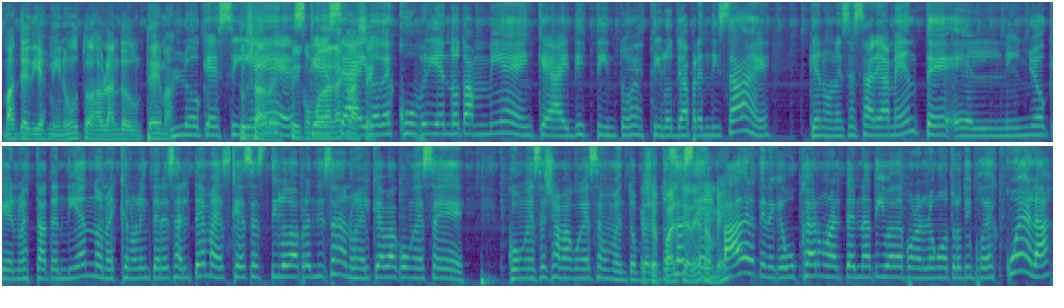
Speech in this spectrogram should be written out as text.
más de 10 minutos hablando de un tema. Lo que sí es sí, que se ha ido descubriendo también que hay distintos estilos de aprendizaje que no necesariamente el niño que no está atendiendo no es que no le interesa el tema, es que ese estilo de aprendizaje no es el que va con ese con ese chamaco en ese momento. Pero entonces el también. padre tiene que buscar una alternativa de ponerlo en otro tipo de escuela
